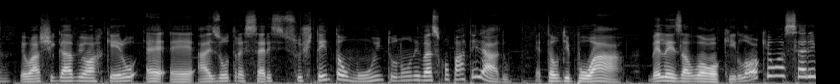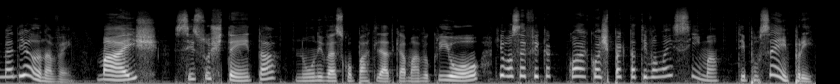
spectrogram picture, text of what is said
eu acho que Gavião Arqueiro, é, é, as outras séries se sustentam muito no universo compartilhado. Então, tipo, ah, beleza, Loki. Loki é uma série mediana, velho. Mas se sustenta no universo compartilhado que a Marvel criou, que você fica com a, com a, expectativa lá em cima. Tipo, sempre.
